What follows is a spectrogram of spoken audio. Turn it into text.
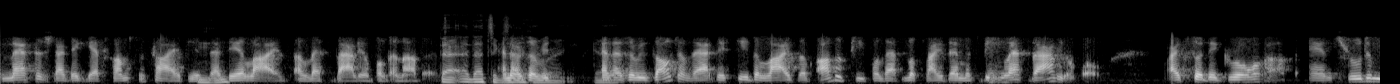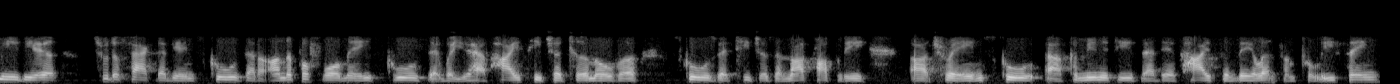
the message that they get from society is mm-hmm. that their lives are less valuable than others. That, that's exactly re- right. Yeah. And as a result of that, they see the lives of other people that look like them as being less valuable. Right? So they grow up and through the media, through the fact that they're in schools that are underperforming, schools that where you have high teacher turnover, schools where teachers are not properly uh, trained, school uh, communities that there's high surveillance and policing,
